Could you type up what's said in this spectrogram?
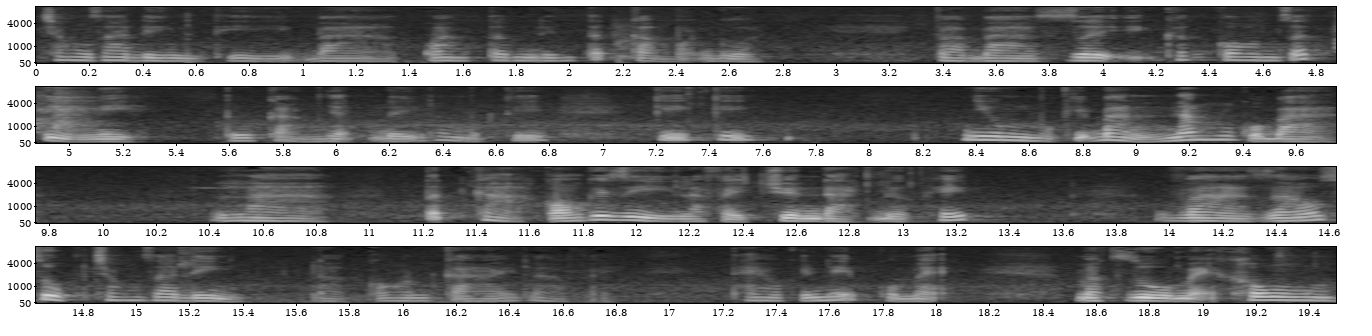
trong gia đình thì bà quan tâm đến tất cả mọi người. Và bà dạy các con rất tỉ mỉ. Tôi cảm nhận đấy là một cái cái cái, như một cái bản năng của bà là tất cả có cái gì là phải truyền đạt được hết. Và giáo dục trong gia đình là con cái là phải theo cái nếp của mẹ mặc dù mẹ không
